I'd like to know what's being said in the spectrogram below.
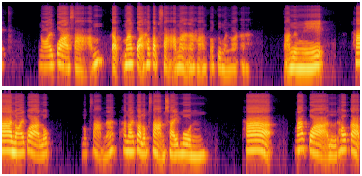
x น้อยกว่าสามกับมากกว่าเท่ากับสามอะนะคะ ก็คือเหมือนว่าอะสามอย่างนี้ ถ้าน้อยกว่าลบลบสามนะ ถ้าน้อยกว่าลบสามใช้บน ถ้ามากกว่าหรือเท่ากับ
